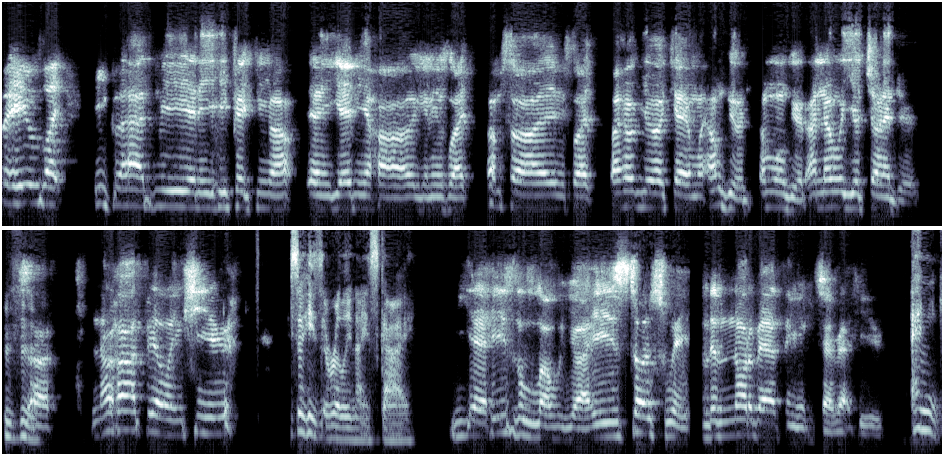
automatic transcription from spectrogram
but he was like, he grabbed me and he, he picked me up and he gave me a hug and he was like, I'm sorry. And he's like, I hope you're okay. I'm like, I'm good. I'm all good. I know what you're trying to do. Mm-hmm. So, no hard feelings, you. So he's a really nice guy. Yeah, he's a lovely guy. He's so sweet. There's not a bad thing you can say about Hugh. And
